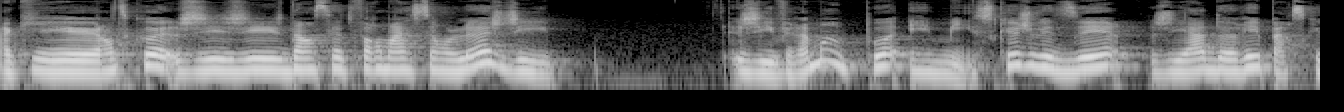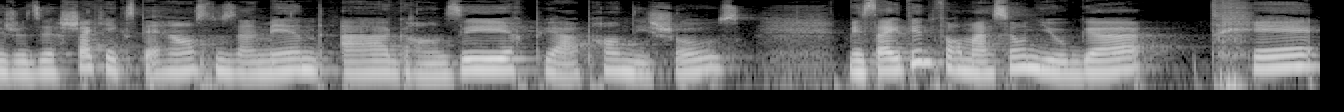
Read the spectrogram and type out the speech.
OK, en tout cas, dans cette formation-là, j'ai, j'ai vraiment pas aimé. Ce que je veux dire, j'ai adoré parce que je veux dire, chaque expérience nous amène à grandir puis à apprendre des choses. Mais ça a été une formation de yoga très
